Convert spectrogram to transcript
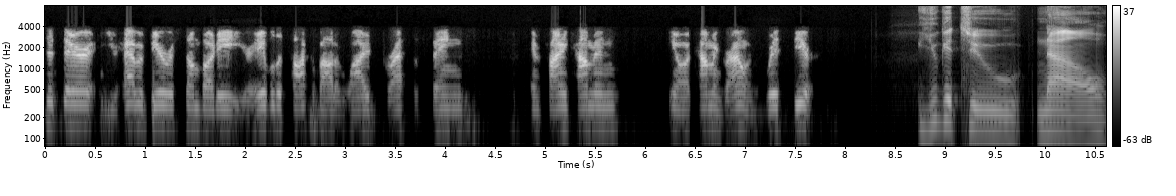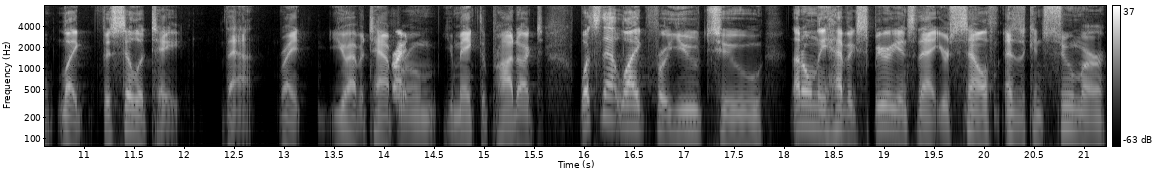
Sit there, you have a beer with somebody, you're able to talk about a wide breadth of things and find common, you know, a common ground with beer. You get to now like facilitate that, right? You have a tap right. room, you make the product. What's that like for you to not only have experienced that yourself as a consumer,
